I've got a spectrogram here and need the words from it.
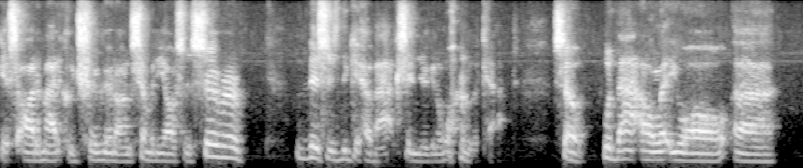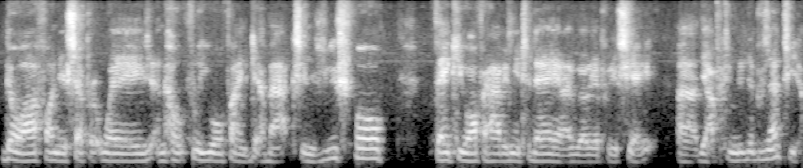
gets automatically triggered on somebody else's server, this is the GitHub action you're going to want to look at. So with that, I'll let you all uh, go off on your separate ways, and hopefully you will find GitHub actions useful. Thank you all for having me today. I really appreciate uh, the opportunity to present to you.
